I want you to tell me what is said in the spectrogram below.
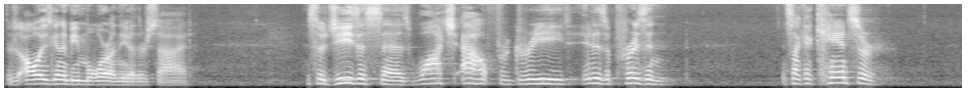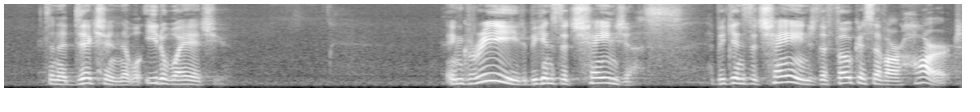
There's always going to be more on the other side. And so Jesus says, Watch out for greed. It is a prison, it's like a cancer, it's an addiction that will eat away at you. And greed begins to change us, it begins to change the focus of our heart.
